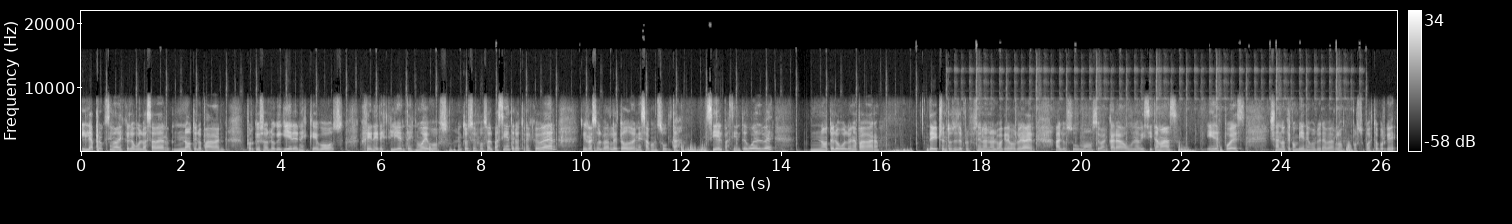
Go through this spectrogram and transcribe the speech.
y la próxima vez que lo vuelvas a ver no te lo pagan porque ellos lo que quieren es que vos generes clientes nuevos. Entonces vos al paciente lo tenés que ver y resolverle todo en esa consulta. Si el paciente vuelve, no te lo vuelven a pagar. De hecho, entonces el profesional no lo va a querer volver a ver. A lo sumo se va a encarar una visita más y después ya no te conviene volver a verlo, por supuesto, porque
